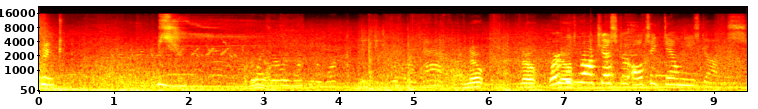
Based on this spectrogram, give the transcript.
Pink. Do I really want you to work with, with my dad? Nope. Nope. Work nope. with RoCJester. I'll take down these guys.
